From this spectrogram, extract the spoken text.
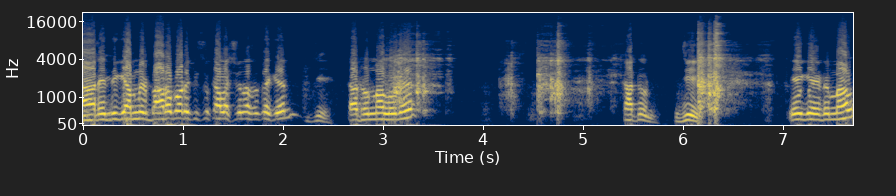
আর এদিকে আপনার বারো বারো কিছু কালেকশন আছে দেখেন। জি। কার্টুন মাল হলে কার্টুন? জি। এই মাল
